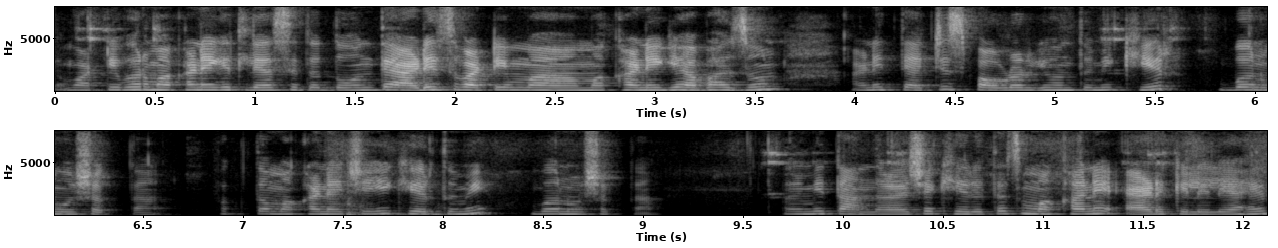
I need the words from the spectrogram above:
वाटीभर मखाणे घेतले असेल तर दोन ते अडीच वाटी म मखाणे घ्या भाजून आणि त्याचीच पावडर घेऊन तुम्ही खीर बनवू शकता. फक्त मखाण्याचीही खीर तुम्ही बनवू शकता. पण मी तांदळाच्या खीरेतच मखाने ॲड केलेले आहेत.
